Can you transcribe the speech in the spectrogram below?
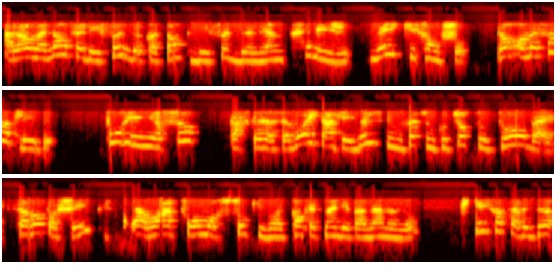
Alors maintenant, on fait des feuilles de coton et des feuilles de laine très légers, mais qui sont chauds. Donc, on met ça entre les deux. Pour réunir ça, parce que ça va être entre les deux. Si vous faites une couture tout autour, ben, ça va pocher. Puis, vous allez avoir trois morceaux qui vont être complètement indépendants l'un de l'autre. Puis, ça, ça veut dire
